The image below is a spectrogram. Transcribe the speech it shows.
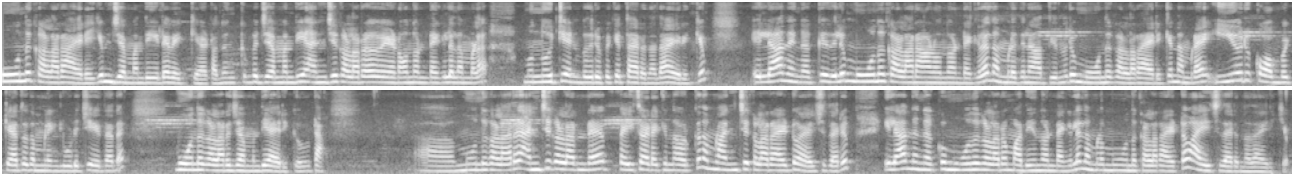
മൂന്ന് കളറായിരിക്കും ജമന്തിയുടെ വെക്കുക കേട്ടോ നിങ്ങൾക്കിപ്പോൾ ജമന്തി അഞ്ച് കളർ വേണമെന്നുണ്ടെങ്കിൽ നമ്മൾ മുന്നൂറ്റി അൻപത് രൂപയ്ക്ക് തരുന്നതായിരിക്കും. ഇല്ല നിങ്ങൾക്ക് ഇതിൽ മൂന്ന് കളറാണെന്നുണ്ടെങ്കിൽ നമ്മൾ ഇതിനകത്ത് നിന്നൊരു മൂന്ന് കളറായിരിക്കും നമ്മുടെ ഈ ഒരു കോമ്പയ്ക്കകത്ത് നമ്മൾ ഇൻക്ലൂഡ് ചെയ്യുന്നത് മൂന്ന് കളർ ജമന്തി ആയിരിക്കും കേട്ടോ മൂന്ന് കളർ അഞ്ച് കളറിന്റെ പൈസ അടയ്ക്കുന്നവർക്ക് നമ്മൾ അഞ്ച് കളറായിട്ടും അയച്ചു തരും. ഇല്ല നിങ്ങൾക്ക് മൂന്ന് കളർ മതി എന്നുണ്ടെങ്കിൽ നമ്മൾ മൂന്ന് കളറായിട്ടും അയച്ചു തരുന്നതായിരിക്കും.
